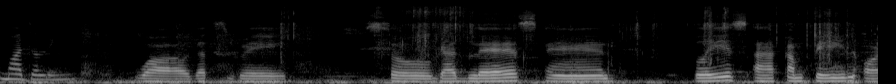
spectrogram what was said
modeling. Wow, that's great. So, God bless and please uh, campaign or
